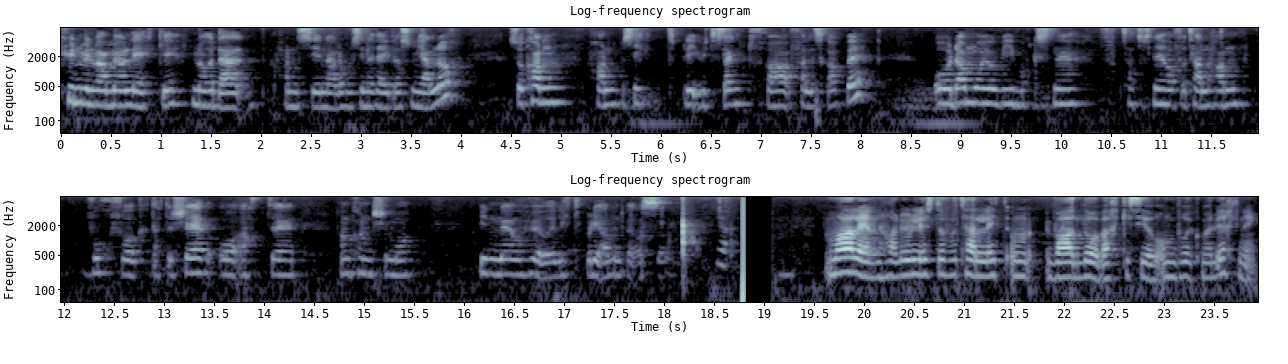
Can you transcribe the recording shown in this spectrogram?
kun vil være med å leke når det er hans eller sine regler som gjelder, så kan han på sikt bli utestengt fra fellesskapet. Og da må jo vi voksne sette oss ned og fortelle han hvorfor dette skjer, og at eh, han kanskje må begynne å høre litt på de andre også. Malin, har du lyst til å fortelle litt om hva lovverket sier om brukermedvirkning?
